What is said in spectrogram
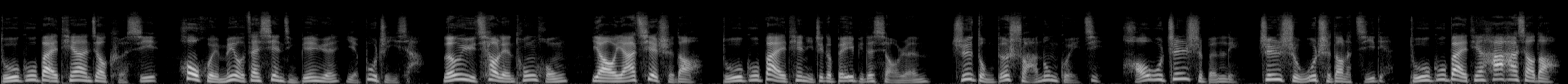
独孤拜天暗叫可惜，后悔没有在陷阱边缘也布置一下。冷雨俏脸通红，咬牙切齿道：“独孤拜天，你这个卑鄙的小人，只懂得耍弄诡计，毫无真实本领，真是无耻到了极点。”独孤拜天哈哈笑道：“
